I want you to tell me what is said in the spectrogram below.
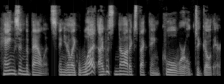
hangs in the balance, and you're like, "What? I was not expecting Cool World to go there."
